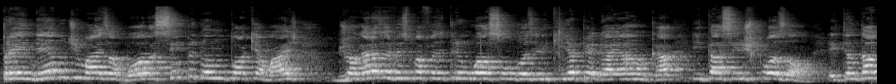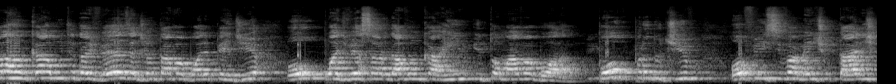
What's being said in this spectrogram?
Prendendo demais a bola, sempre dando um toque a mais jogar às vezes para fazer triangulação 2, ele queria pegar e arrancar e tá sem explosão. Ele tentava arrancar muitas das vezes, adiantava a bola e perdia, ou o adversário dava um carrinho e tomava a bola. Pouco produtivo ofensivamente o Thales.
